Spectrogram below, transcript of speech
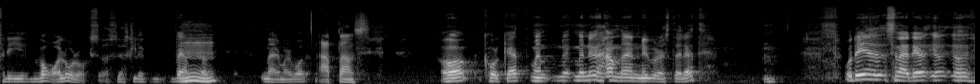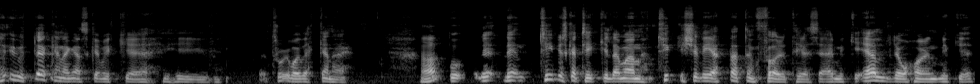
För det är ju valår också, så jag skulle vänta Mm. närmare valet. Attans. Ja, korkat. Men, men nu hamnar den nu istället. Och det är sån här, det, jag, jag utökar den här ganska mycket i, jag tror det var i veckan här. Ja. Och det, det är en typisk artikel där man tycker sig veta att en företeelse är mycket äldre och har en mycket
